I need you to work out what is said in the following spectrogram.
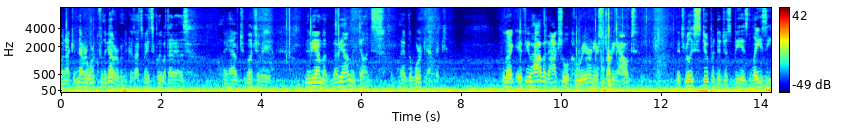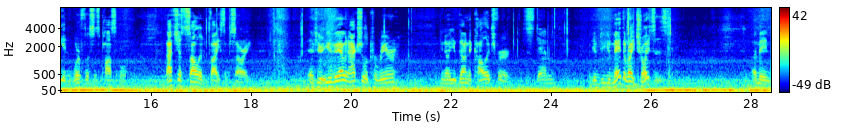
But I could never work for the government because that's basically what that is. I have too much of a maybe I'm a maybe I'm the dunce. I have the work ethic. Like if you have an actual career and you're starting out, it's really stupid to just be as lazy and worthless as possible. That's just solid advice. I'm sorry. If you if you have an actual career, you know you've gone to college for STEM, you've you've made the right choices. I mean,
